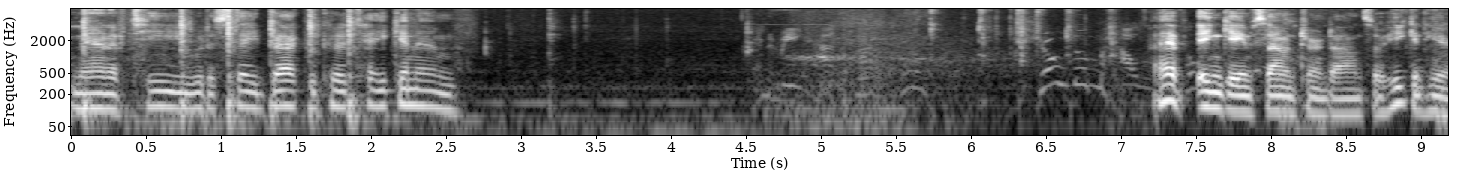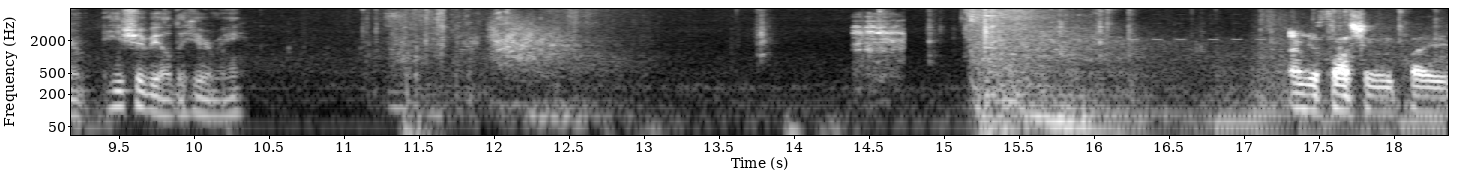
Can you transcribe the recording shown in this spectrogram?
Man, if T would have stayed back, we could have taken him. Enemy has that point. Show them how I have in-game sound turned on, so he can hear. He should be able to hear me. I'm just watching you play.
